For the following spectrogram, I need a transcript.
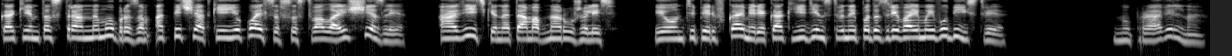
Каким-то странным образом отпечатки ее пальцев со ствола исчезли, а Витькины там обнаружились, и он теперь в камере как единственный подозреваемый в убийстве. Ну правильно,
